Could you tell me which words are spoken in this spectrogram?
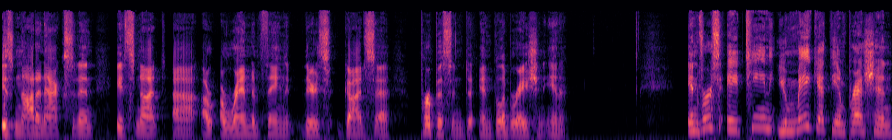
is not an accident. It's not uh, a, a, random thing. There's God's uh, purpose and, and deliberation in it. In verse 18, you may get the impression,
